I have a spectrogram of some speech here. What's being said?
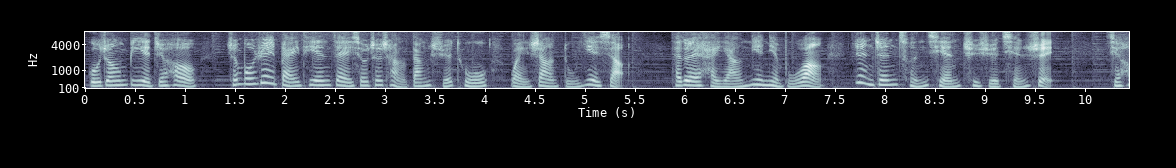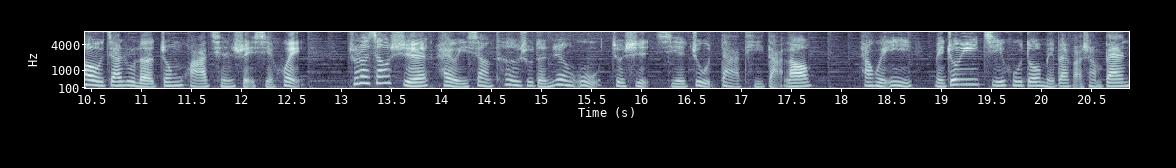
国中毕业之后，陈柏瑞白天在修车厂当学徒，晚上读夜校。他对海洋念念不忘，认真存钱去学潜水。其后加入了中华潜水协会，除了教学，还有一项特殊的任务，就是协助大体打捞。他回忆，每周一几乎都没办法上班。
